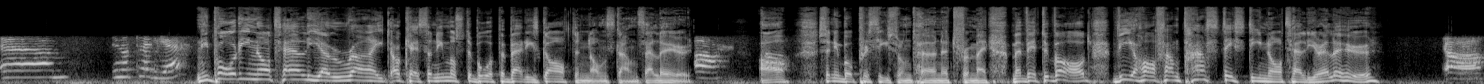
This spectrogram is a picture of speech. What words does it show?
Um, I Norrtälje. Ni bor i Norrtälje, right. Okej, så ni måste bo på Bergsgatan någonstans, eller hur? Ja. Ja, så ni bor precis runt hörnet från mig. Men vet du vad? Vi har fantastiskt i Norrtälje, eller hur? Ja.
